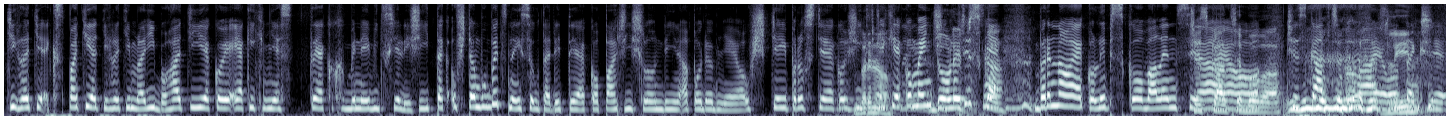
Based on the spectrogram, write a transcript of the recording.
tihleti expati a tihleti mladí bohatí, jako jakých měst jako by nejvíc chtěli žít, tak už tam vůbec nejsou tady ty jako Paříž, Londýn a podobně. Jo. Už chtějí prostě jako žít Brno. v těch jako menších. Do Lipska. Přesně. Brno, jako Lipsko, Valencia. Česká jo. Třebová. Česká Třebová, jo. Zlín. takže,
